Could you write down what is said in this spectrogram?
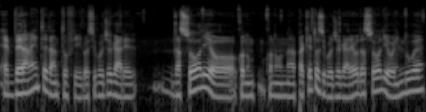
è veramente tanto figo, si può giocare da soli o con un, con un, pacchetto si può giocare o da soli o in due,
